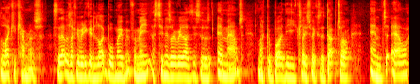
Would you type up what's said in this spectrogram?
Leica cameras. So that was like a really good light bulb moment for me. As soon as I realized this was M mount and I could buy the close focus adapter M to L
